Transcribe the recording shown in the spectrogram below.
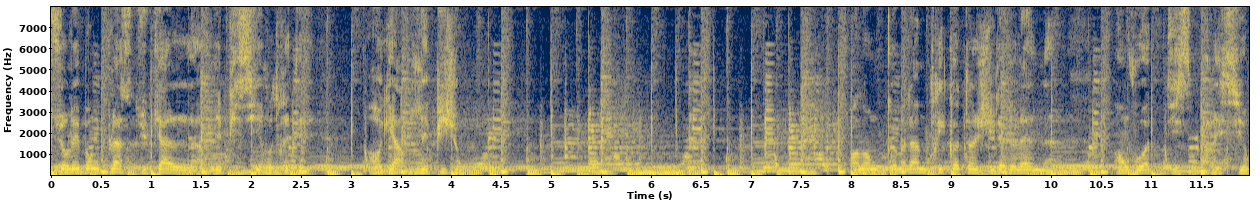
Sur les bancs place du Cal, l'épicier retraité regarde les pigeons. Pendant que madame tricote un gilet de laine en voie de disparition.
